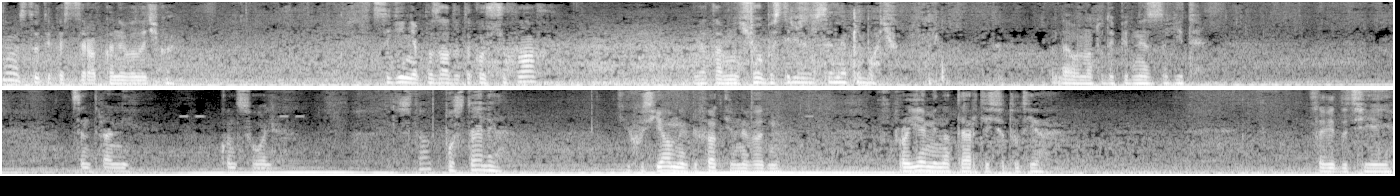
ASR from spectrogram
Ну, ось тут якась царапка невеличка. Сидіння позаду також в чохлах. Я там нічого швидше за все не побачу. Де воно туди під низ задіти? Центральний консоль. Так, по стелі. Якихось явних дефектів не видно. В проємі натертість тут є. Це від цієї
